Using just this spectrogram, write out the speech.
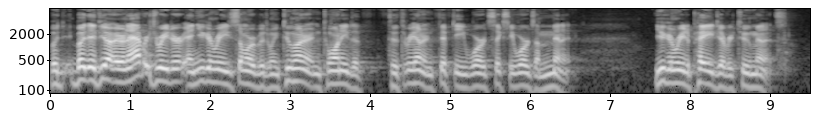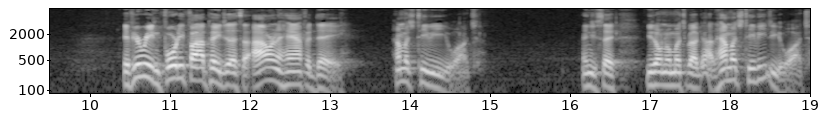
But, but if you're an average reader and you can read somewhere between 220 to, to 350 words, 60 words a minute, you can read a page every two minutes. If you're reading 45 pages, that's an hour and a half a day. How much TV you watch? And you say, you don't know much about God. How much TV do you watch?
